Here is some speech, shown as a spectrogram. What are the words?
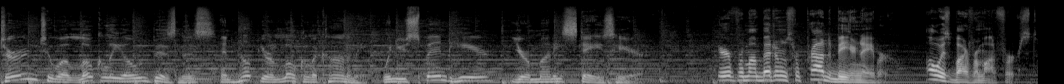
Turn to a locally owned business and help your local economy. When you spend here, your money stays here. Here at Vermont Bedrooms, we're proud to be your neighbor. Always buy Vermont first.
